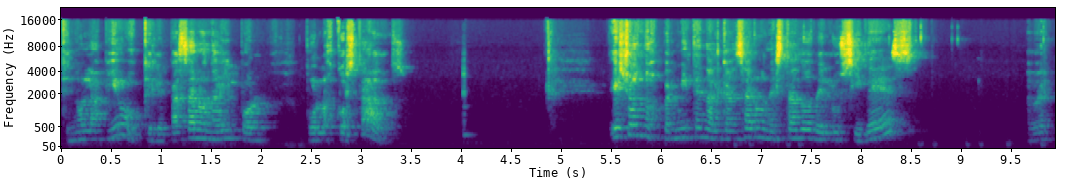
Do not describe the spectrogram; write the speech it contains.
que no las vio, que le pasaron ahí por, por los costados. Ellos nos permiten alcanzar un estado de lucidez. A ver,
